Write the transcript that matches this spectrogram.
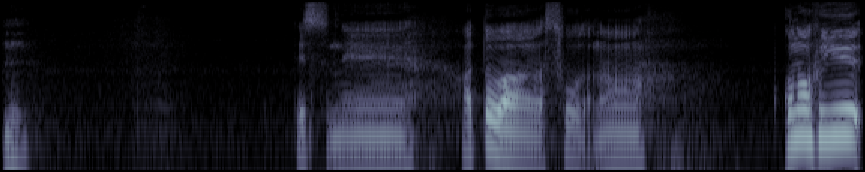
うん。ですね。あとはそうだな。この冬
